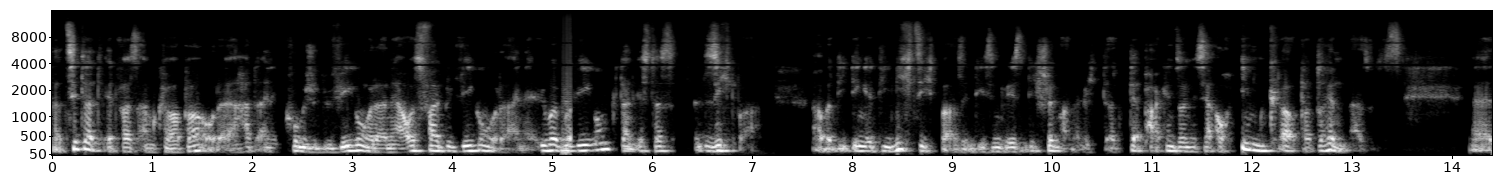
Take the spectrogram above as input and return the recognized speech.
da zittert etwas am Körper oder er hat eine komische Bewegung oder eine Ausfallbewegung oder eine Überbewegung, dann ist das sichtbar. Aber die Dinge, die nicht sichtbar sind, die sind wesentlich schlimmer. Nämlich der Parkinson ist ja auch im Körper drin. Also das, äh,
